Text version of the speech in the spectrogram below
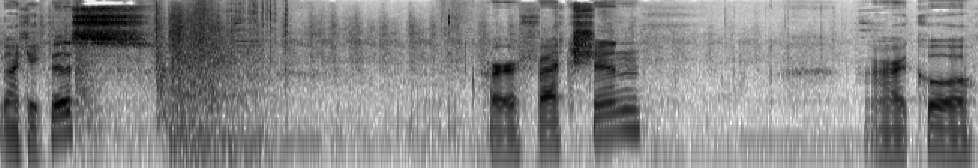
Gonna kick this. Perfection. Alright, cool.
